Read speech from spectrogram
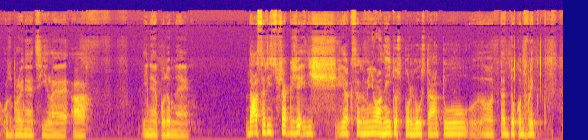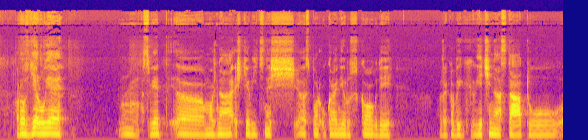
ozbrojené cíle a jiné podobné. Dá se říct však, že i když, jak jsem zmiňoval, není to spor dvou států, tento konflikt rozděluje mm, svět eh, možná ještě víc než eh, spor Ukrajiny-Rusko, kdy řekl bych, většina států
